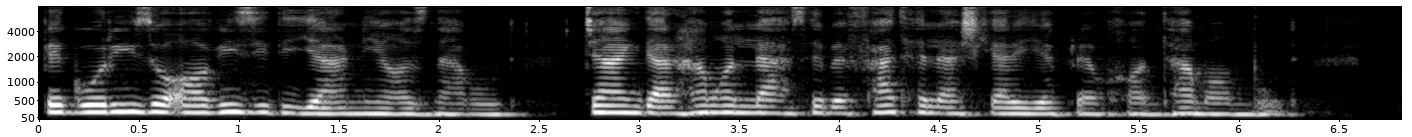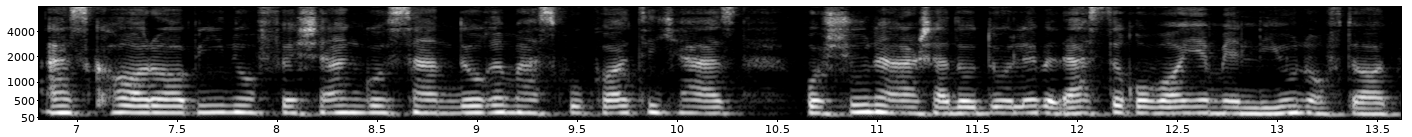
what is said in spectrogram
به گریز و آویزی دیگر نیاز نبود. جنگ در همان لحظه به فتح لشکر یپرم خان تمام بود. از کارابین و فشنگ و صندوق مسکوکاتی که از قشون ارشد و دوله به دست قوای میلیون افتاد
